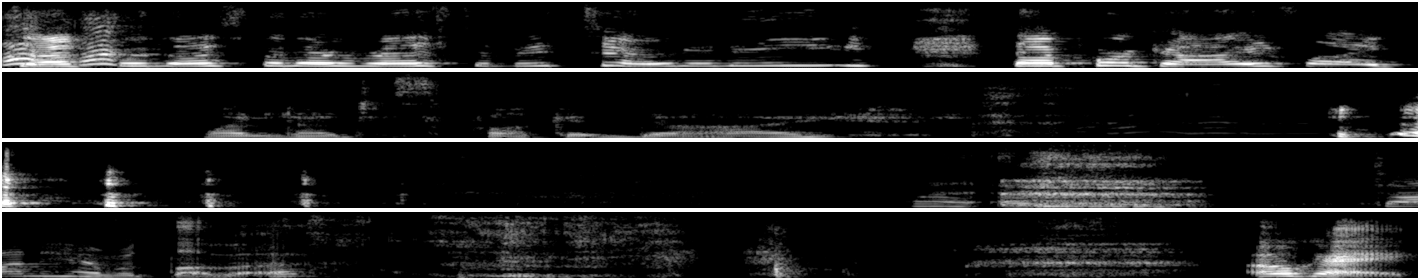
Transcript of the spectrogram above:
stuck with us for the rest of eternity. That poor guy's like, why did I just fucking die? Whatever. Jon Hamm would love us. Okay,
